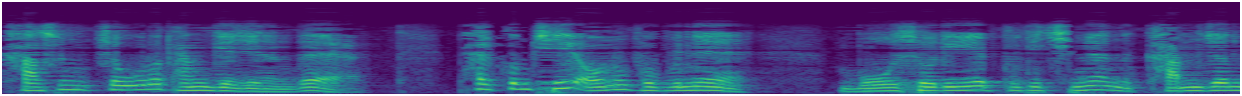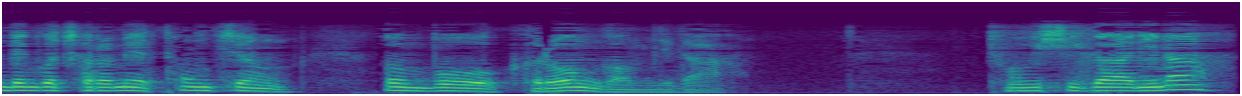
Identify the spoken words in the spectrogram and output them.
가슴 쪽으로 당겨지는데 팔꿈치 어느 부분에 모서리에 부딪히면 감전된 것처럼의 통증, 어, 뭐 그런 겁니다. 두 시간이나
